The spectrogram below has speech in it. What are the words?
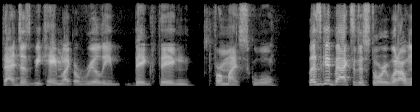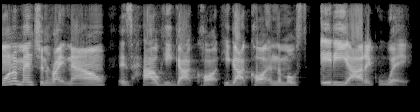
that just became like a really big thing for my school. Let's get back to the story. What I want to mention right now is how he got caught. He got caught in the most idiotic way.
